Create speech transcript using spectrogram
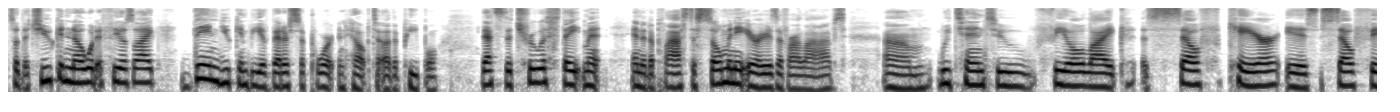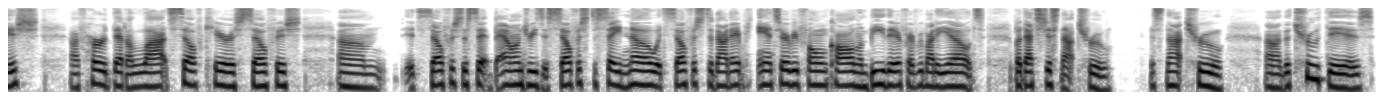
so that you can know what it feels like. Then you can be of better support and help to other people. That's the truest statement and it applies to so many areas of our lives. Um, we tend to feel like self care is selfish. I've heard that a lot. Self care is selfish. Um, it's selfish to set boundaries. It's selfish to say no. It's selfish to not answer every phone call and be there for everybody else. But that's just not true. It's not true. Uh, the truth is,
